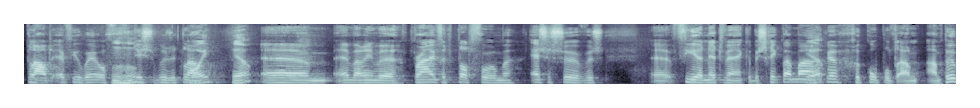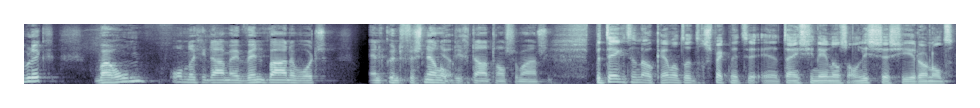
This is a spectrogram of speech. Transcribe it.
cloud everywhere of mm -hmm. distributed cloud. Mooi, ja. Um, en waarin we private platformen, as a service... Uh, via netwerken beschikbaar maken, gekoppeld aan, aan public. Waarom? Omdat je daarmee wendbaarder wordt en kunt versnellen op digitale transformatie. Betekent dan ook, hè, want het gesprek met uh, tijdens die Nederlandse analistensessie, Ronald,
